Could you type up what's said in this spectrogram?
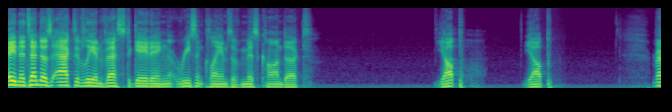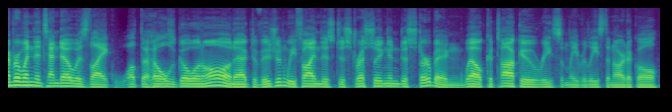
Hey, Nintendo's actively investigating recent claims of misconduct. Yup. Yup. Remember when Nintendo was like, "What the hell's going on, Activision? We find this distressing and disturbing." Well, Kotaku recently released an article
